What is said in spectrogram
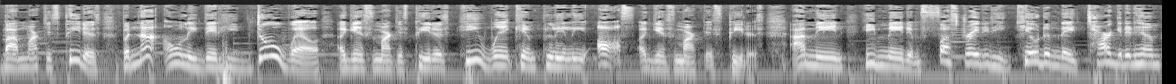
by Marcus Peters. But not only did he do well against Marcus Peters, he went completely off against Marcus Peters. I mean, he made him frustrated. He killed him. They targeted him.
